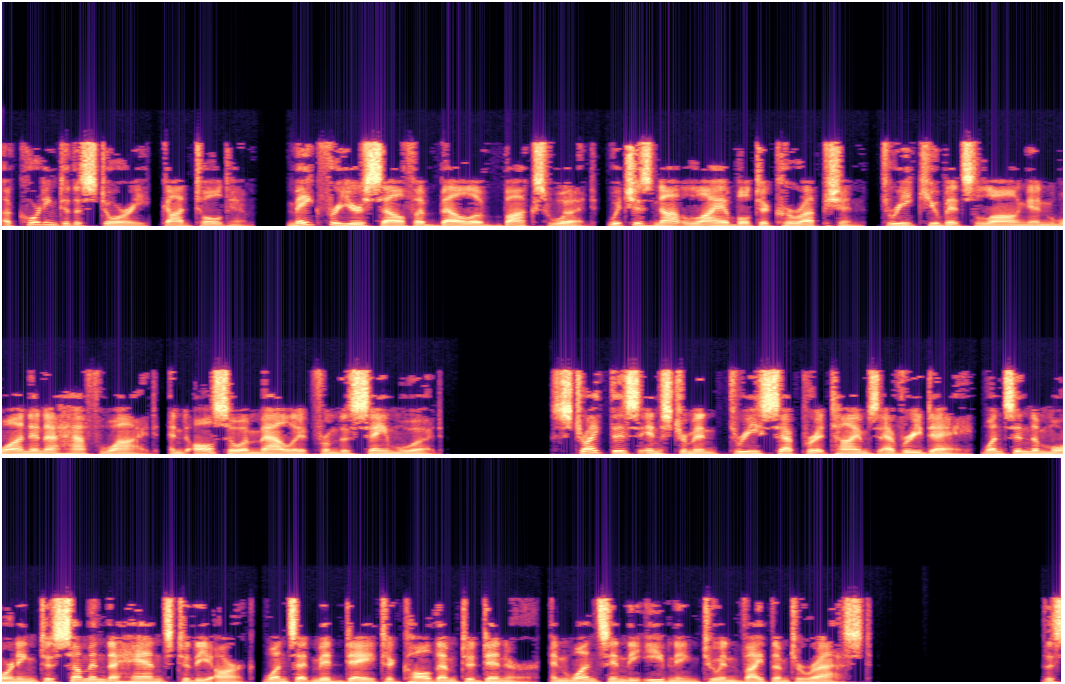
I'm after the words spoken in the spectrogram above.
According to the story, God told him, Make for yourself a bell of box wood, which is not liable to corruption, three cubits long and one and a half wide, and also a mallet from the same wood. Strike this instrument three separate times every day, once in the morning to summon the hands to the ark, once at midday to call them to dinner, and once in the evening to invite them to rest." The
